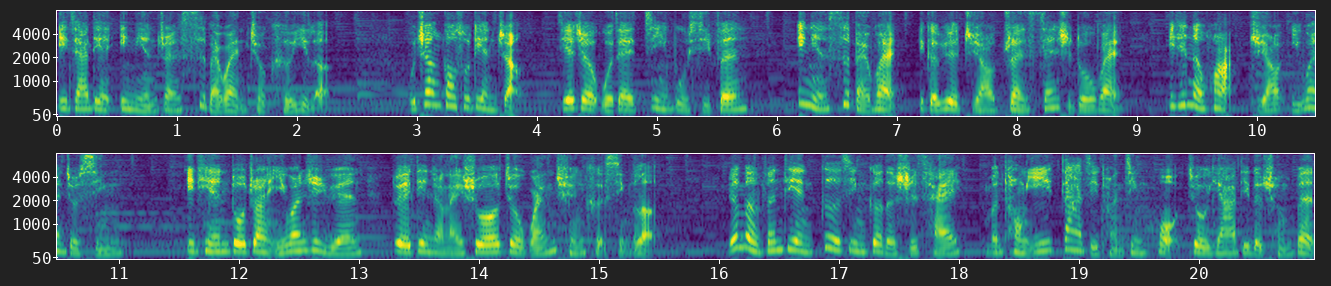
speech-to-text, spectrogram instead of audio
一家店一年赚四百万就可以了。我这样告诉店长，接着我再进一步细分，一年四百万，一个月只要赚三十多万，一天的话只要一万就行。一天多赚一万日元，对店长来说就完全可行了。原本分店各进各的食材，我们统一大集团进货，就压低了成本。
